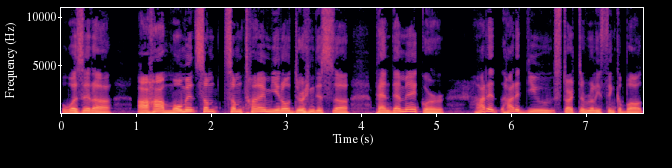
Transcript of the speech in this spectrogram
was it a aha moment some sometime you know during this uh, pandemic, or how did how did you start to really think about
